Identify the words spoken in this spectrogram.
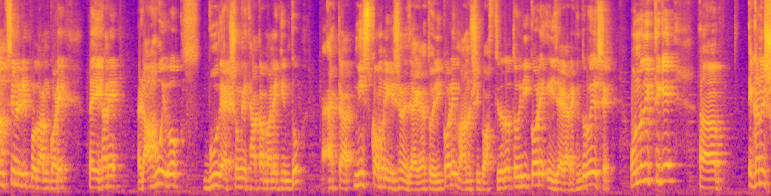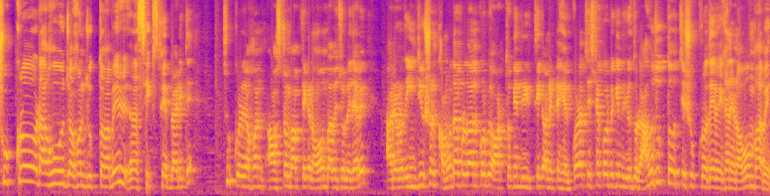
আনস্টেবিলিটি প্রদান করে তাই এখানে রাহু এবং বুধ একসঙ্গে থাকা মানে কিন্তু একটা মিসকমিউনিকেশনের জায়গা তৈরি করে, মানসিক অস্থিরতা তৈরি করে, এই জায়গাটা কিন্তু রয়েছে। অন্যদিক থেকে এখানে শুক্র রাহু যখন যুক্ত হবে সিক্স ফেব্রুয়ারিতে শুক্র যখন অষ্টম ভাব থেকে নবম ভাবে চলে যাবে, আর এর মধ্যে ইনটিউশন ক্ষমতা প্রদান করবে, অর্থকেন্দ্রিক দিক থেকে অনেকটা হেল্প করার চেষ্টা করবে, কিন্তু যেহেতু রাহু যুক্ত হচ্ছে শুক্রদেব, এখানে নবম ভাবে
